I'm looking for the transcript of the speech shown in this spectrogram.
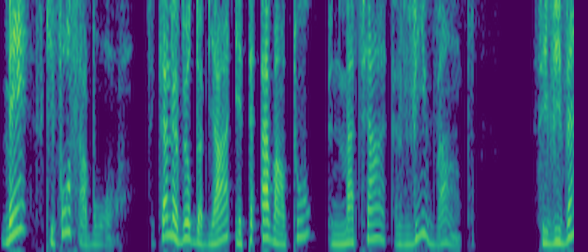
Mais ce qu'il faut savoir, c'est que la levure de bière était avant tout une matière vivante. C'est vivant.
